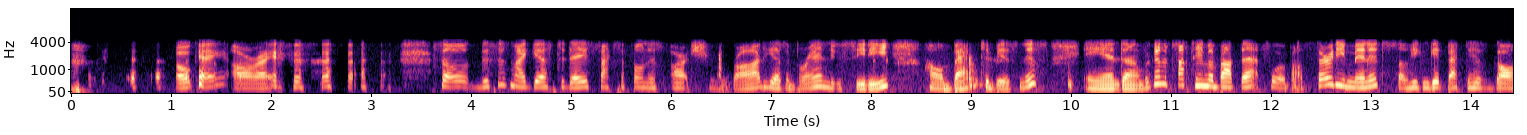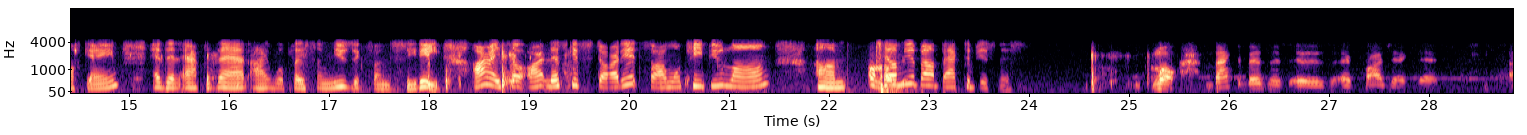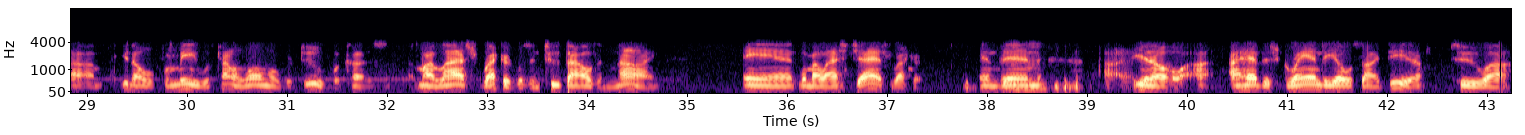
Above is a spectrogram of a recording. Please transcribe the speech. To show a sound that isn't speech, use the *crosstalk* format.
Okay, all right. *laughs* so this is my guest today, saxophonist Art Sherrod. He has a brand new CD called Back to Business, and um, we're going to talk to him about that for about 30 minutes so he can get back to his golf game. And then after that, I will play some music from the CD. All right, so Art, let's get started. So I won't keep you long. Um, Oh, tell me about Back to Business. Well, Back to Business is a project that, um, you know, for me was kind of long overdue because my last record was in 2009, and well, my last jazz record, and then, uh, you know, I, I had this grandiose idea to uh,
